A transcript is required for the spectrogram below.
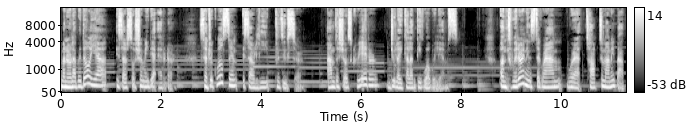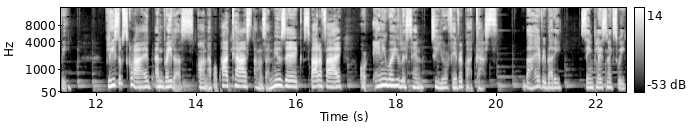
Manuela Bedoya is our social media editor. Cedric Wilson is our lead producer. I'm the show's creator, Juleyka Lantigua Williams. On Twitter and Instagram, we're at Talk to Mommy Papi. Please subscribe and rate us on Apple Podcasts, Amazon Music, Spotify, or anywhere you listen to your favorite podcasts. Bye, everybody. Same place next week.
